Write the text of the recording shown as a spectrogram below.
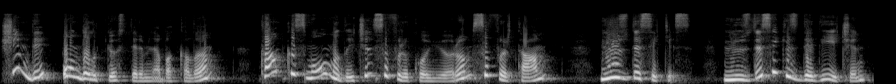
Şimdi ondalık gösterimine bakalım. Tam kısmı olmadığı için sıfırı koyuyorum. Sıfır tam yüzde sekiz. Yüzde sekiz dediği için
